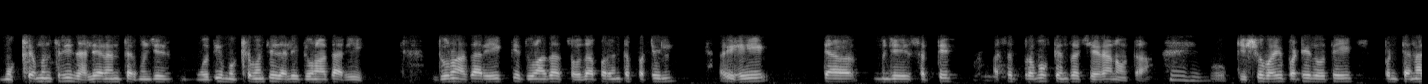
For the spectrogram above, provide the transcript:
मुख्यमंत्री झाल्यानंतर म्हणजे मोदी मुख्यमंत्री झाले दोन हजार एक दोन हजार एक ते दोन हजार चौदा पर्यंत पटेल हे त्या म्हणजे सत्तेत असं प्रमुख त्यांचा चेहरा नव्हता. केशुभाई पटेल होते पण त्यांना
